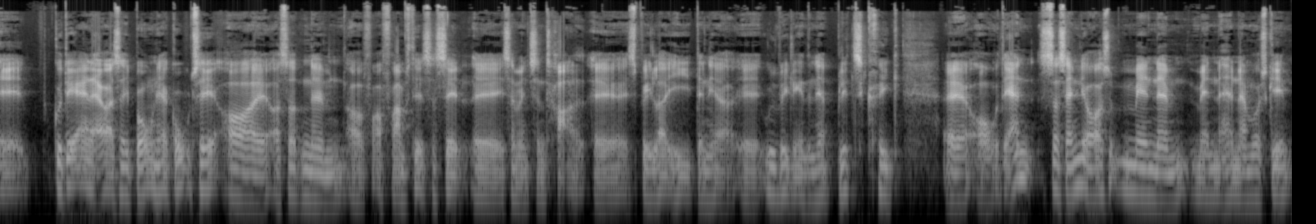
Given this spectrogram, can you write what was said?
øh, Guderian er jo altså i bogen her god til at, øh, og sådan, øh, at fremstille sig selv øh, som en central øh, spiller i den her øh, udvikling af den her blitzkrig. Øh, og det er han så sandelig også, men, øh, men han er måske,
